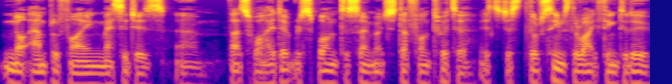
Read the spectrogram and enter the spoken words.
not amplifying messages. Um, that's why I don't respond to so much stuff on Twitter. It's just there seems the right thing to do.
